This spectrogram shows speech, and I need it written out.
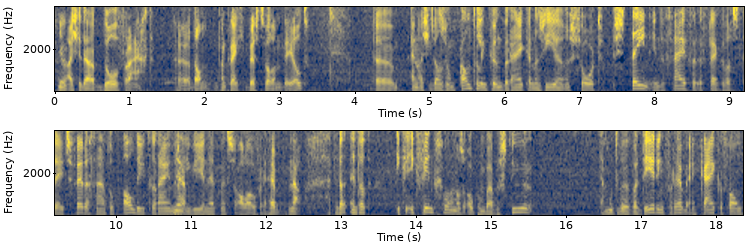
Ja. Als je daarop doorvraagt, eh, dan, dan krijg je best wel een beeld. Eh, en als je dan zo'n kanteling kunt bereiken, dan zie je een soort steen in de vijver effect wat steeds verder gaat op al die terreinen Ja. die we hier net met z'n allen over hebben. Nou, en dat, en dat, ik, ik vind gewoon als openbaar bestuur, daar moeten we waardering voor hebben en kijken van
